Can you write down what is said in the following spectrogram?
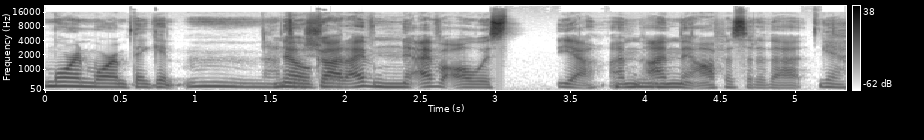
more and more I'm thinking, mm, No, so sure. God, I've n- I've always yeah, I'm I'm the opposite of that. Yeah.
